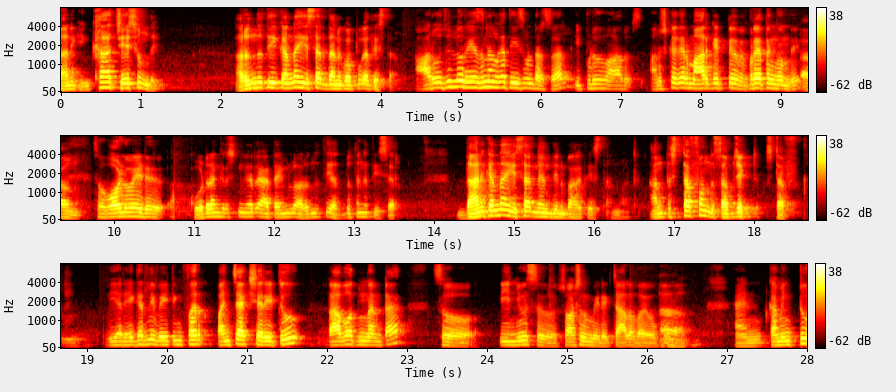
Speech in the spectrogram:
దానికి ఇంకా చేసి ఉంది. అరుంధతి కన్నా ఈసారి దాన్ని గొప్పగా తీస్తాం. ఆ రోజుల్లో రీజనల్గా తీసి ఉంటారు సార్. ఇప్పుడు అనుష్క గారి మార్కెట్ విపరీతంగా ఉంది. అవును. సో వరల్డ్ వైడ్ కోటి రామకృష్ణ గారు ఆ టైంలో అరుంధతి అద్భుతంగా తీశారు. దానికన్నా ఈసారి నేను దీన్ని బాగా తీస్తాను అనమాట అంత స్టఫ్ ఉంది subject stuff we are eagerly waiting for Panchakshari two రాబోతుందంట. సో ఈ న్యూస్ సోషల్ మీడియాకి చాలా బాగా అండ్ కమింగ్ టు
